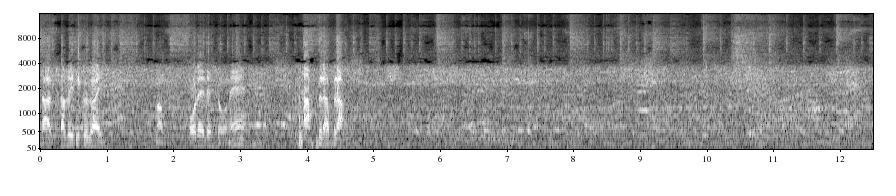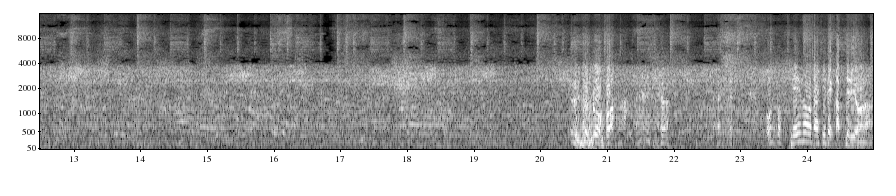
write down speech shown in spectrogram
さあ、近づいていくガイ。まあ、これでしょうね。あ、スラスラ。うわ 本当性能だけで勝ってるような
